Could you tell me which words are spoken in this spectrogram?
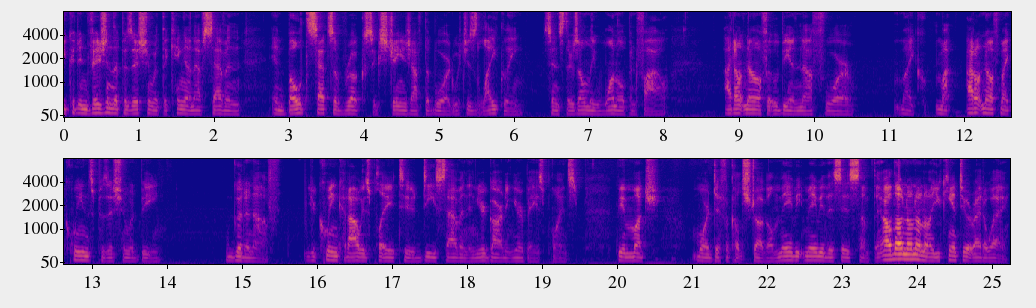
you could envision the position with the king on f7 and both sets of rooks exchange off the board, which is likely since there's only one open file, I don't know if it would be enough for my, my I don't know if my queen's position would be good enough. Your queen could always play to d7 and you're guarding your base points. Be a much more difficult struggle. Maybe maybe this is something. Although no no no, you can't do it right away.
